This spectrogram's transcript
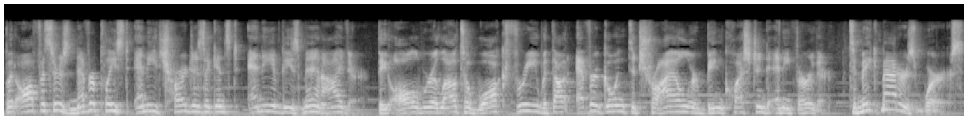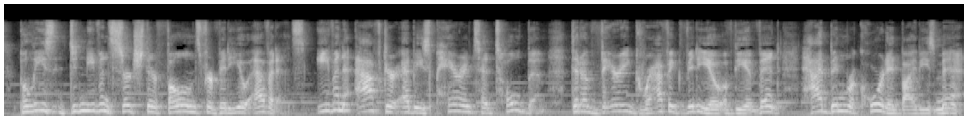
but officers never placed any charges against any of these men either. They all were allowed to walk free without ever going to trial or being questioned any further. To make matters worse, police didn't even search their phones for video evidence, even after Ebby's parents had told them that a very graphic video of the event had been recorded by these men.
